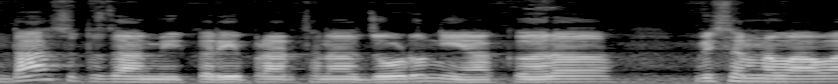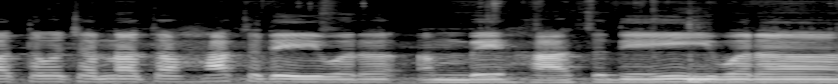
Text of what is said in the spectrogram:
दास तुझा मी करी प्रार्थना जोडून या कर. विसरण व्हावा तव चरणाचा हाच देईवर अंबे हाच देईवर.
